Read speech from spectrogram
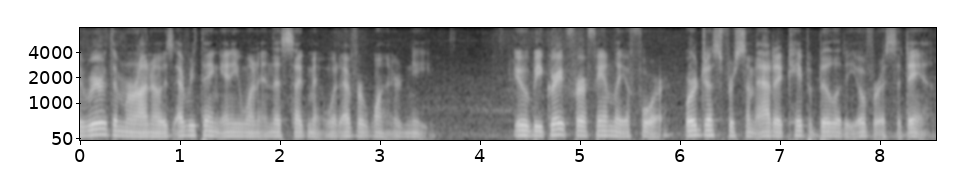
The rear of the Murano is everything anyone in this segment would ever want or need. It would be great for a family of four, or just for some added capability over a sedan.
